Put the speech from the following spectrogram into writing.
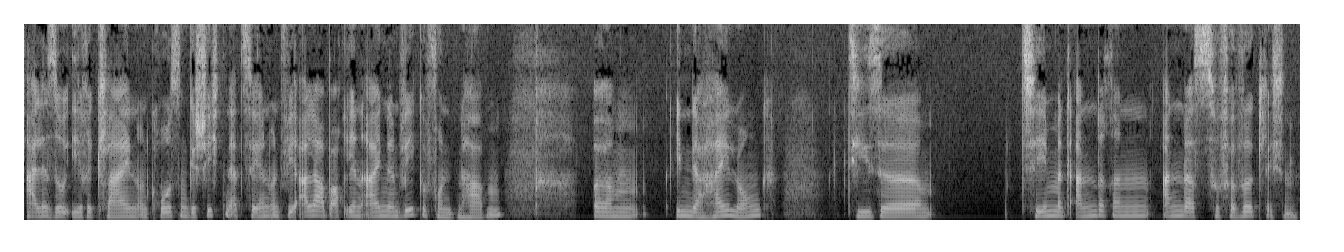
alle so ihre kleinen und großen Geschichten erzählen und wie alle aber auch ihren eigenen Weg gefunden haben ähm, in der Heilung, diese Themen mit anderen anders zu verwirklichen.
